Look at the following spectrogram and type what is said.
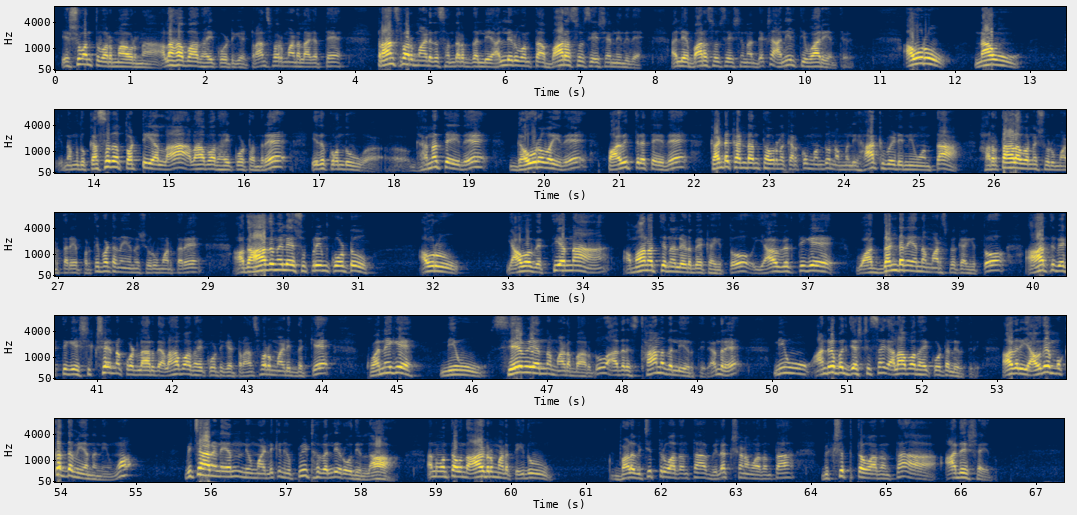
ಯಶವಂತ್ ವರ್ಮಾ ಅವ್ರನ್ನ ಅಲಹಾಬಾದ್ ಹೈಕೋರ್ಟ್ಗೆ ಟ್ರಾನ್ಸ್ಫರ್ ಮಾಡಲಾಗತ್ತೆ. ಟ್ರಾನ್ಸ್ಫರ್ ಮಾಡಿದ ಸಂದರ್ಭದಲ್ಲಿ ಅಲ್ಲಿರುವಂಥ ಬಾರ್ ಅಸೋಸಿಯೇಷನ್ ಏನಿದೆ? ಅಲ್ಲಿ ಬಾರ್ ಅಸೋಸಿಯೇಷನ್ ಅಧ್ಯಕ್ಷ ಅನಿಲ್ ತಿವಾರಿ ಅಂತೇಳಿ. ಅವರು ನಾವು ನಮ್ಮದು ಕಸದ ತೊಟ್ಟಿ ಅಲ್ಲ ಅಲಹಾಬಾದ್ ಹೈಕೋರ್ಟ್ ಅಂದರೆ ಇದಕ್ಕೊಂದು ಘನತೆ ಇದೆ, ಗೌರವ ಇದೆ, ಪಾವಿತ್ರ್ಯತೆ ಇದೆ. ಕಂಡ ಕಂಡಂಥವ್ರನ್ನ ಕರ್ಕೊಂಬಂದು ನಮ್ಮಲ್ಲಿ ಹಾಕಬೇಡಿ ನೀವು ಅಂತ ಹರತಾಳವನ್ನು ಶುರು ಮಾಡ್ತಾರೆ, ಪ್ರತಿಭಟನೆಯನ್ನು ಶುರು ಮಾಡ್ತಾರೆ. ಅದಾದ ಮೇಲೆ ಸುಪ್ರೀಂ ಕೋರ್ಟು ಅವರು ಯಾವ ವ್ಯಕ್ತಿಯನ್ನು ಅಮಾನತಿನಲ್ಲಿಡಬೇಕಾಗಿತ್ತೋ ಯಾವ ವ್ಯಕ್ತಿಗೆ ವಾಗ್ದಂಡನೆಯನ್ನು ಮಾಡಿಸ್ಬೇಕಾಗಿತ್ತೋ, ಆತ ವ್ಯಕ್ತಿಗೆ ಶಿಕ್ಷೆಯನ್ನು ಕೊಡಲಾರದೆ ಅಲಹಾಬಾದ್ ಹೈಕೋರ್ಟಿಗೆ ಟ್ರಾನ್ಸ್ಫರ್ ಮಾಡಿದ್ದಕ್ಕೆ ಕೊನೆಗೆ ನೀವು ಸೇವೆಯನ್ನು ಮಾಡಬಾರ್ದು, ಆದರೆ ಸ್ಥಾನದಲ್ಲಿ ಇರ್ತೀರಿ. ಅಂದರೆ ನೀವು ಆನರೇಬಲ್ ಜಸ್ಟಿಸ್ ಆಗಿ ಅಲಹಾಬಾದ್ ಹೈಕೋರ್ಟಲ್ಲಿ ಇರ್ತೀರಿ. ಆದರೆ ಯಾವುದೇ ಮೊಕದ್ದಮೆಯನ್ನು ನೀವು, ವಿಚಾರಣೆಯನ್ನು ನೀವು ಮಾಡಲಿಕ್ಕೆ ನೀವು ಪೀಠದಲ್ಲಿ ಇರೋದಿಲ್ಲ ಅನ್ನುವಂಥ ಒಂದು ಆರ್ಡರ್ ಮಾಡುತ್ತೆ. ಇದು ಭಾಳ ವಿಚಿತ್ರವಾದಂಥ, ವಿಲಕ್ಷಣವಾದಂಥ, ವಿಕ್ಷಿಪ್ತವಾದಂಥ ಆದೇಶ ಇದು.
